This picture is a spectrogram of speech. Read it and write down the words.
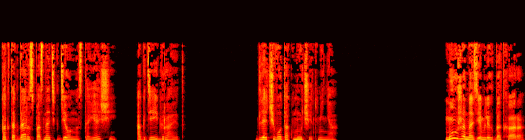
Как тогда распознать, где он настоящий, а где играет? Для чего так мучает меня? Мы уже на землях Датхара.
